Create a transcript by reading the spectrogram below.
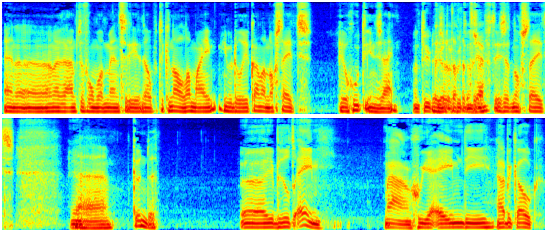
en eh, een ruimte vol met mensen die lopen te knallen. Maar je, je bedoel, je kan er nog steeds heel goed in zijn. Natuurlijk Dus wat dat betreft is het nog steeds. Ja. eh, kunde. Eh, je bedoelt aim. Maar ja, een goede aim, die heb ik ook.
